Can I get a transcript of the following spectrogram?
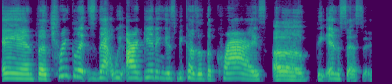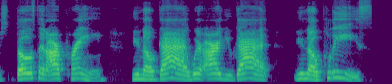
And the trinkets that we are getting is because of the cries of the intercessors, those that are praying. You know, God, where are you? God, you know, please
